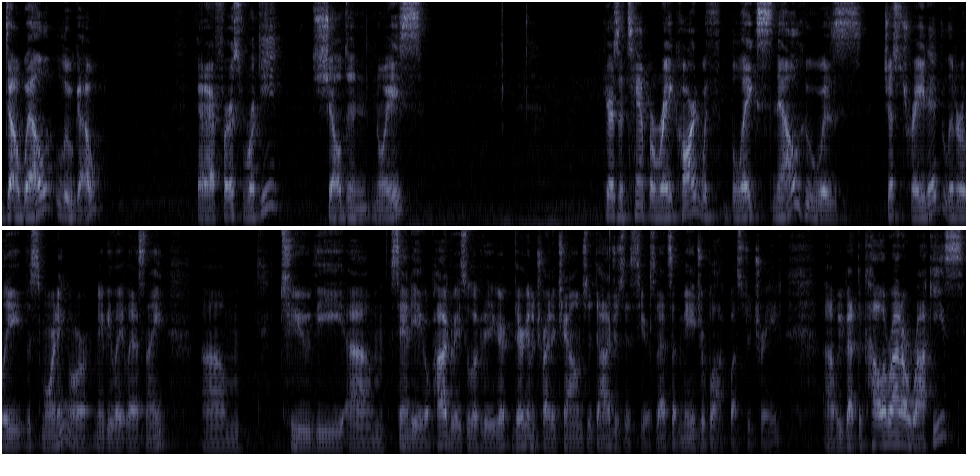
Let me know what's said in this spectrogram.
Dawel Lugo. Got our first rookie, Sheldon Neuse. Here's a Tampa Ray card with Blake Snell, who was just traded literally this morning or maybe late last night um, to the um, San Diego Padres. So look, they're, they're going to try to challenge the Dodgers this year. So that's a major blockbuster trade. Uh, we've got the Colorado Rockies,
